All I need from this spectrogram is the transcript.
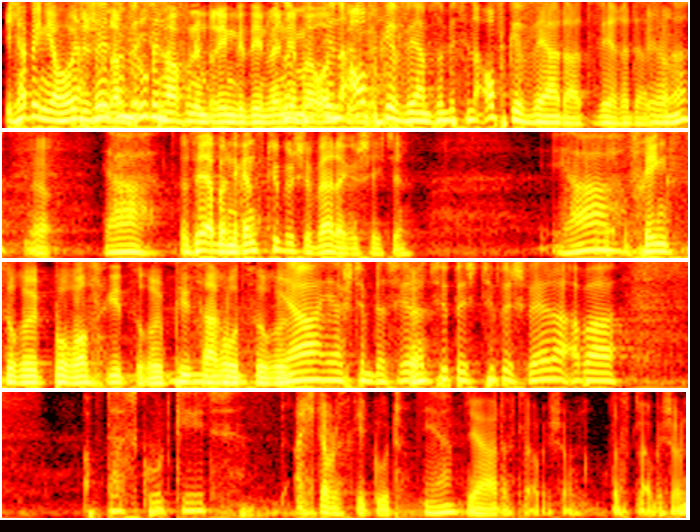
Ich habe ihn ja heute schon so am ein bisschen- Flughafen in Bremen gesehen. Wenn so ihr ein mal bisschen uns in- aufgewärmt, so ein bisschen aufgewerdert wäre das, ja, ne? ja. Ja, Das wäre aber eine ganz typische Werder-Geschichte. ja, Frings zurück, Borowski zurück, Pizarro zurück. ja, ja, stimmt. Das wäre Ja? typisch, typisch Werder, aber ob das gut geht? Ach, ich glaube, das geht gut. Ja. Ja, das glaube ich schon. Das glaube ich schon.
